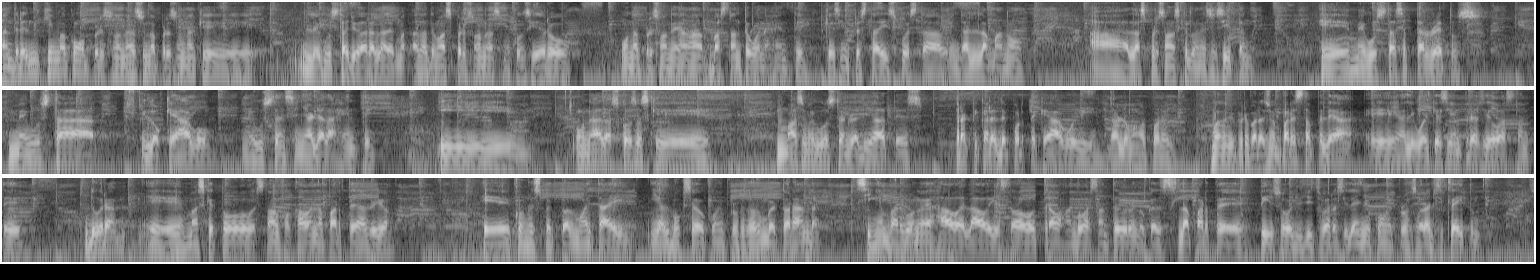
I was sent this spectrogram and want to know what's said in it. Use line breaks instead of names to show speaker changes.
Andrés Nikima como persona es una persona que le gusta ayudar a, las demás personas. Me considero una persona bastante buena gente que siempre está dispuesta a brindarle la mano a las personas que lo necesitan. Eh, me gusta aceptar retos, me gusta lo que hago, me gusta enseñarle a la gente y una de las cosas que más me gusta en realidad es practicar el deporte que hago y dar lo mejor por ello. Bueno, mi preparación para esta pelea, eh, al igual que siempre, ha sido bastante dura. Eh, más que todo estaba enfocado en la parte de arriba, eh, con respecto al Muay Thai y al boxeo con mi profesor Humberto Aranda. Sin embargo, no he dejado de lado y he estado trabajando bastante duro en lo que es la parte de piso, jiu-jitsu brasileño con el profesor Alexis Clayton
